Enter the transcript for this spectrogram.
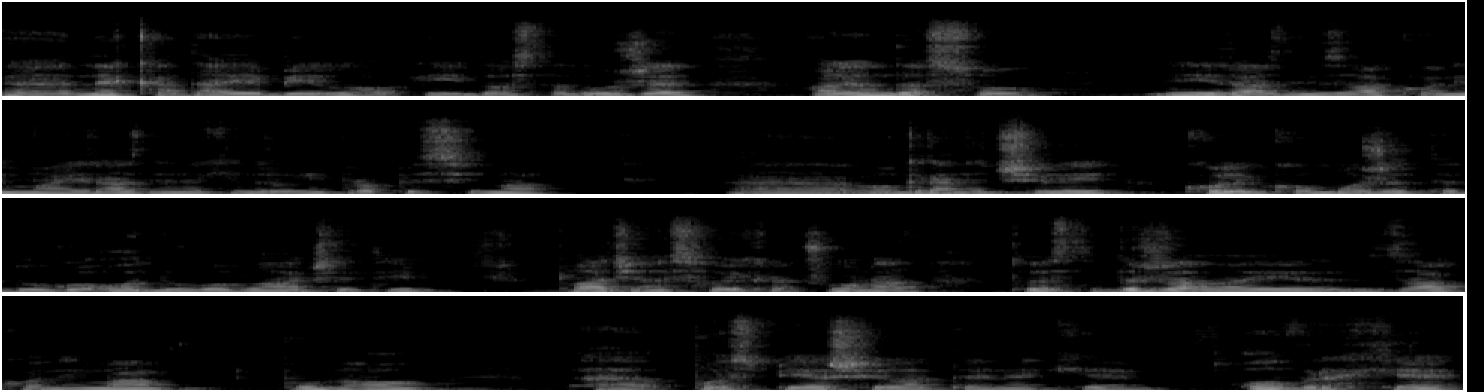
E, nekada je bilo i dosta duže, ali onda su i raznim zakonima i raznim nekim drugim propisima e, ograničili koliko možete dugo odugovlačiti plaćanje svojih računa, to jest država je zakonima puno pospješila te neke ovrhe, e,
